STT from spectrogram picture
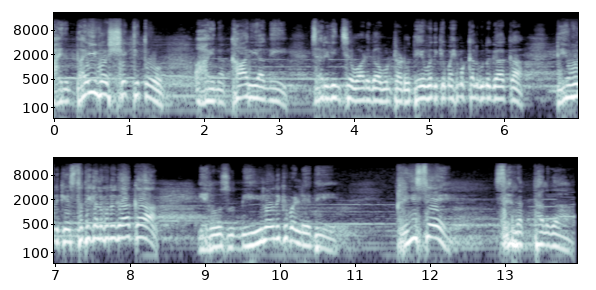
ఆయన దైవ శక్తితో ఆయన కార్యాన్ని జరిగించేవాడుగా ఉంటాడు. దేవునికి మహిమ కలుగునుగాక. దేవునికి స్థుతి కలుగునుగాక. ఈరోజు మీలోనికి వెళ్ళేది క్రీసే శరక్తాలుగా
